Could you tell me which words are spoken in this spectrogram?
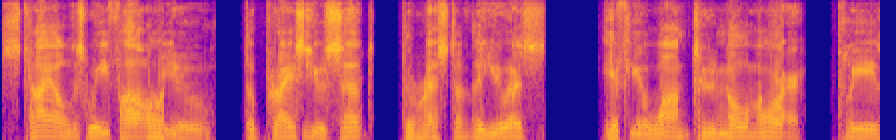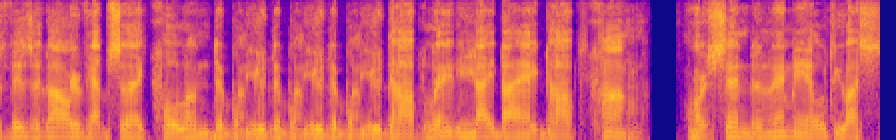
styles we follow you, the price you set, the rest of the US. If you want to know more, please visit our website colon or send an email to us,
